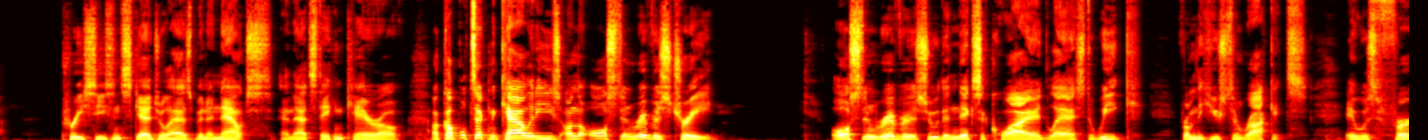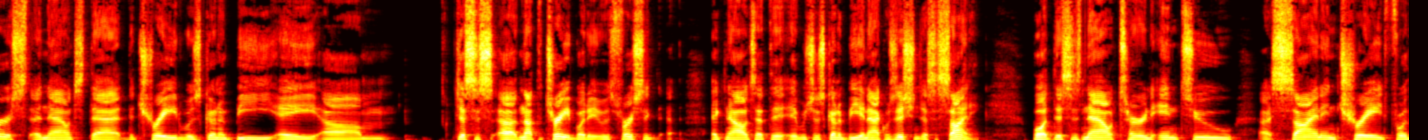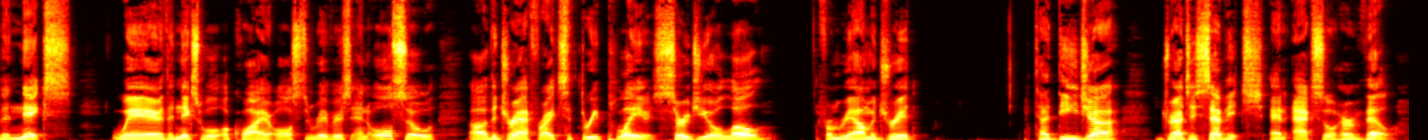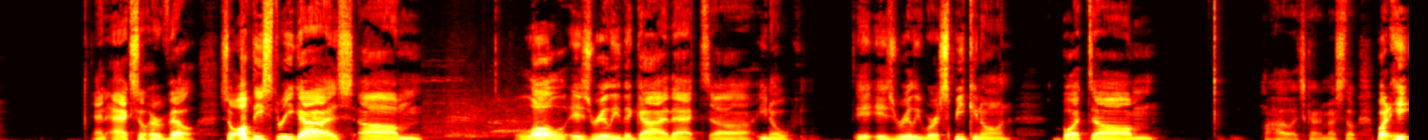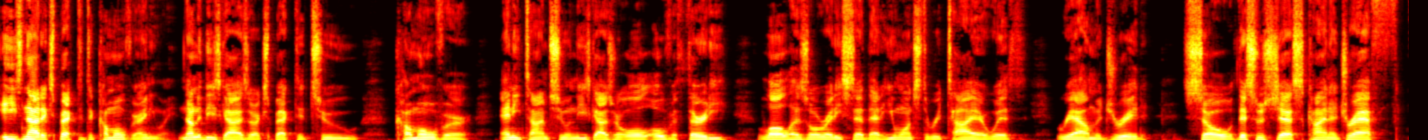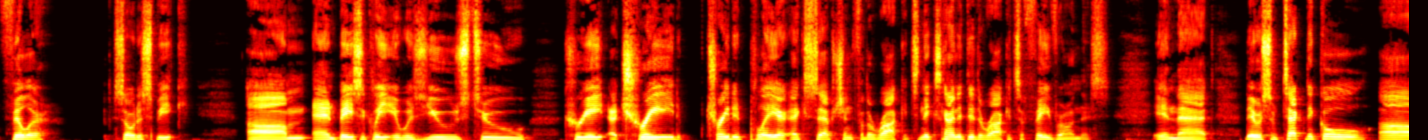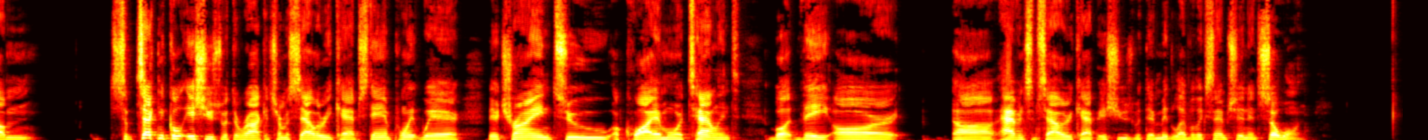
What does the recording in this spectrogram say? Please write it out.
preseason schedule has been announced, and that's taken care of. A couple technicalities on the Austin Rivers trade. Austin Rivers, who the Knicks acquired last week, from the Houston Rockets. It was first announced that the trade was going to be a um, just a, uh, not the trade, but it was first acknowledged that the, it was just going to be an acquisition, just a signing. But this is now turned into a sign and trade for the Knicks, where the Knicks will acquire Austin Rivers and also uh, the draft rights to three players: Sergio Llull from Real Madrid, Tadija Dragicevic, and Axel Hervelle. And Axel Hervelle. So of these three guys, um, Llull is really the guy that uh, you know is really worth speaking on. But um, my highlights kind of messed up. But he he's not expected to come over anyway. None of these guys are expected to come over anytime soon. These guys are all over 30. Llull has already said that he wants to retire with Real Madrid. So this was just kind of draft filler, so to speak. Um, and basically, it was used to create a trade traded player exception for the Rockets. Knicks kind of did the Rockets a favor on this, in that there was some technical um, some technical issues with the Rockets from a salary cap standpoint where they're trying to acquire more talent, but they are uh, having some salary cap issues with their mid level exemption and so on.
